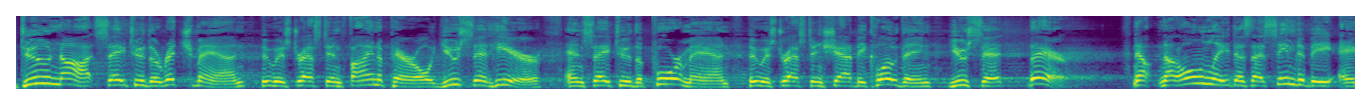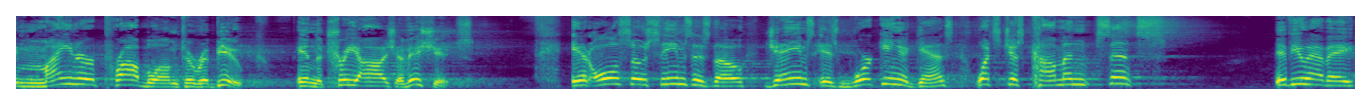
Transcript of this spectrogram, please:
do not say to the rich man who is dressed in fine apparel, you sit here, and say to the poor man who is dressed in shabby clothing, you sit there. Now, not only does that seem to be a minor problem to rebuke in the triage of issues, It also seems as though James is working against what's just common sense. If you have a,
